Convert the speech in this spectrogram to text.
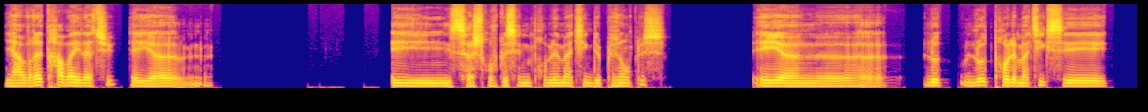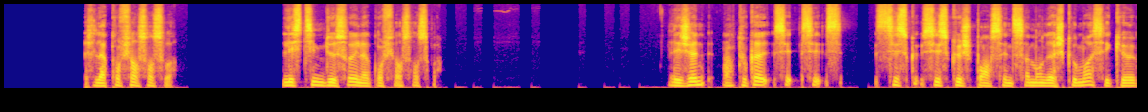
il y a un vrai travail là-dessus. Et, euh, et ça, je trouve que c'est une problématique de plus en plus. Et euh, l'autre problématique, c'est la confiance en soi. L'estime de soi et la confiance en soi les jeunes, en tout cas, c'est ce, que, ce que je pense, et ça n'engage que moi, c'est que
